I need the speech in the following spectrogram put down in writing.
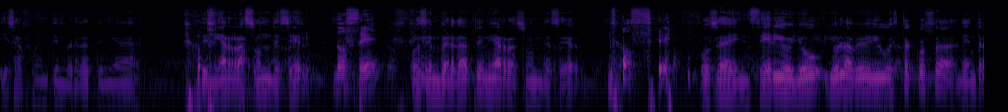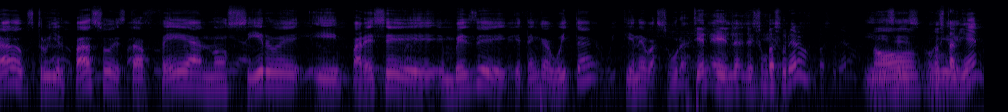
esa fuente en verdad tenía, tenía razón de ser. No sé. O sea, en verdad tenía razón de ser. No sé. O sea, en serio, yo, yo la veo y digo, esta cosa de entrada obstruye el paso, está fea, no sirve y parece, en vez de que tenga agüita, tiene basura. ¿Tiene, ¿Es un basurero? Y no, dices, no está bien.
